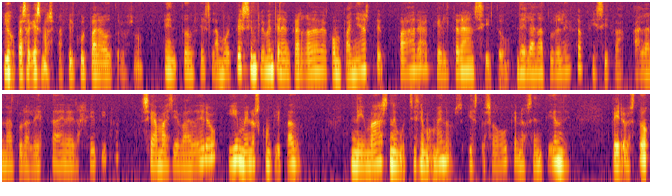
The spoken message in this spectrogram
Lo que pasa es que es más fácil culpar a otros, ¿no? Entonces, la muerte es simplemente la encargada de acompañarte para que el tránsito de la naturaleza física a la naturaleza energética sea más llevadero y menos complicado. Ni más ni muchísimo menos. Y esto es algo que no se entiende. Pero esto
